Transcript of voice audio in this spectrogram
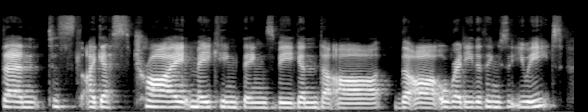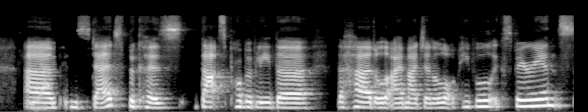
then to i guess try making things vegan that are that are already the things that you eat Yeah. um instead, because that's probably the the hurdle that I imagine a lot of people experience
